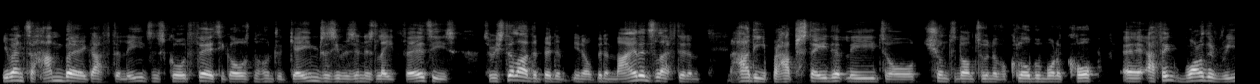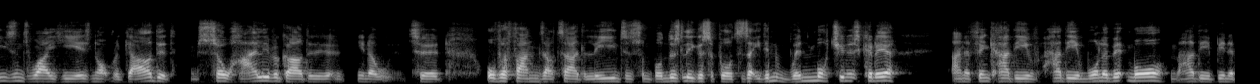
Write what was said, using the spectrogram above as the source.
he went to Hamburg after Leeds and scored 30 goals in 100 games as he was in his late 30s. So he still had a bit of you know bit of mileage left in him. Had he perhaps stayed at Leeds or shunted on to another club and won a cup, uh, I think one of the reasons why he is not regarded so highly regarded, you know, to other fans outside the Leeds and some Bundesliga supporters that he didn't win much in his career. And I think had he had he won a bit more, had he been a,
